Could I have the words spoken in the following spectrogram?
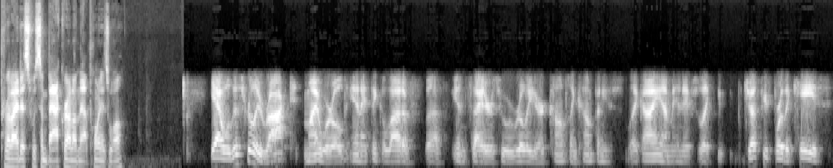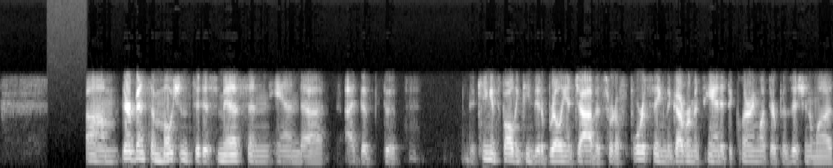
provide us with some background on that point as well? Yeah, well, this really rocked my world, and I think a lot of uh, insiders who really are counseling companies like I am, and it's like just before the case, um, there have been some motions to dismiss, and and uh, I, the the the King and Spalding team did a brilliant job of sort of forcing the government's hand at declaring what their position was.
